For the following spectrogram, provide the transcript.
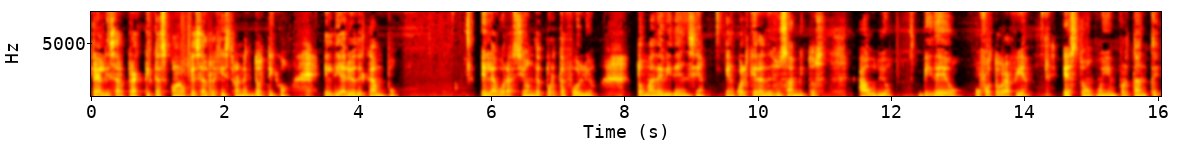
realizar prácticas con lo que es el registro anecdótico, el diario de campo, elaboración de portafolio, toma de evidencia en cualquiera de sus ámbitos, audio, video o fotografía. Esto muy importante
